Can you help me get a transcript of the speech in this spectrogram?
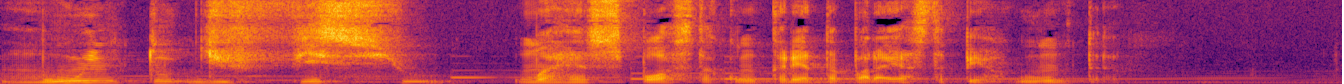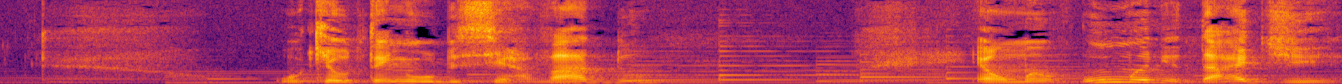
Muito difícil uma resposta concreta para esta pergunta. O que eu tenho observado é uma humanidade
